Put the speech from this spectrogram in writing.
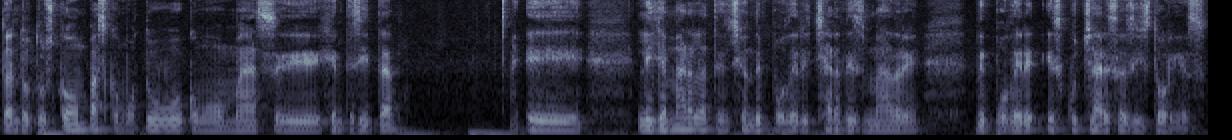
tanto tus compas como tú, como más gentecita, le llamara la atención de poder echar desmadre, de poder escuchar esas historias.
